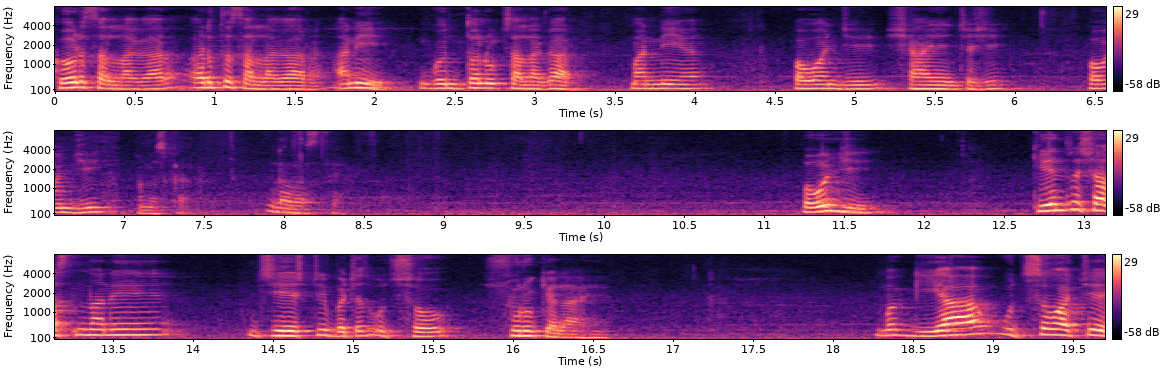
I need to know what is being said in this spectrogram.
कर सल्लागार अर्थ सल्लागार आणि गुंतवणूक सल्लागार माननीय पवनजी शहा यांच्याशी. पवनजी नमस्कार. नमस्ते. पवनजी केंद्र शासनाने जी एस टी बचत उत्सव सुरू केला आहे. मग या उत्सवाचे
